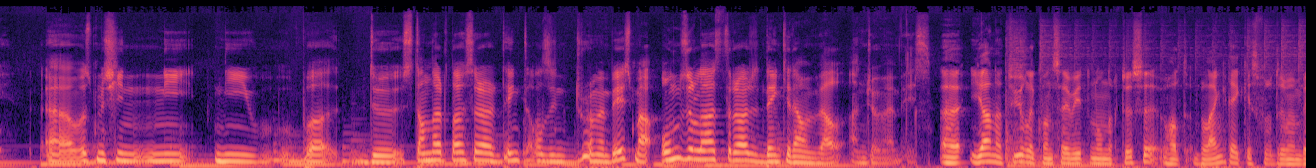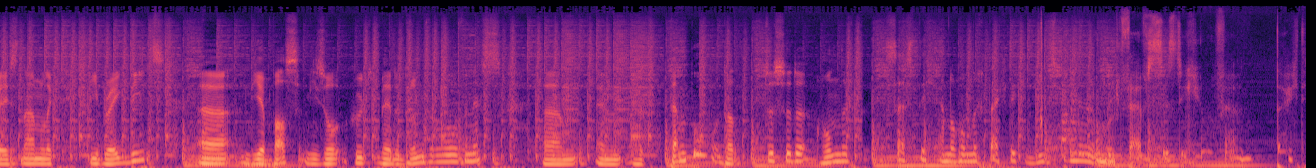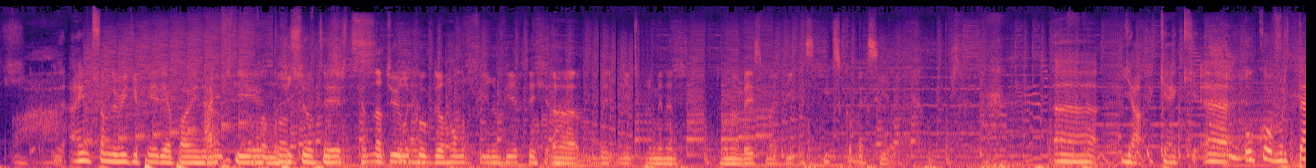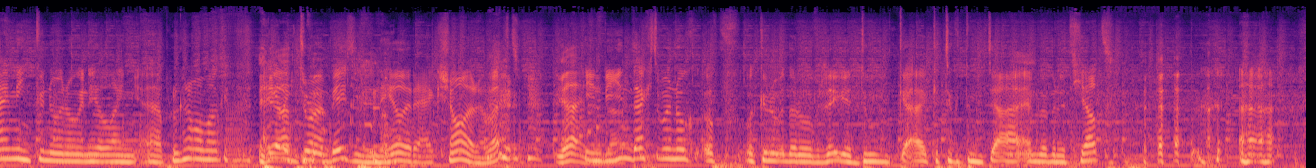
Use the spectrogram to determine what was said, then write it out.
Was misschien niet, niet wat de standaard luisteraar denkt als in drum and bass, maar onze luisteraars denken dan wel aan drum and bass. Eh, ja, natuurlijk, want zij weten ondertussen wat belangrijk is voor drum and bass, namelijk die breakbeat, eh, die bas die zo goed bij de drum verwoven is. Ehm, en het tempo dat tussen de 160 en de 180 beats per minuut ligt. 165, 85. Eind van de Wikipedia-pagina die je van de consulteert. Je hebt natuurlijk Ja. ook de 144 eh, beats per minuut drum and bass, maar die is iets commerciëler. Eh, ja, kijk, eh, ook over timing kunnen we nog een heel lang eh, programma maken. Eigenlijk, drum and bass is een heel rijk genre, weet Ja, In het begin dachten we nog, op, wat kunnen we daarover zeggen? Doem, kijken, doem, ta, en we hebben het gehad.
